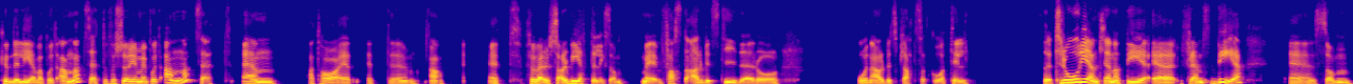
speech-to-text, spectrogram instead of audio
kunde leva på ett annat sätt och försörja mig på ett annat sätt än att ha ett, ett, eh, ja, ett förvärvsarbete liksom, med fasta arbetstider och, och en arbetsplats att gå till. Jag tror egentligen att det är främst det eh, som,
